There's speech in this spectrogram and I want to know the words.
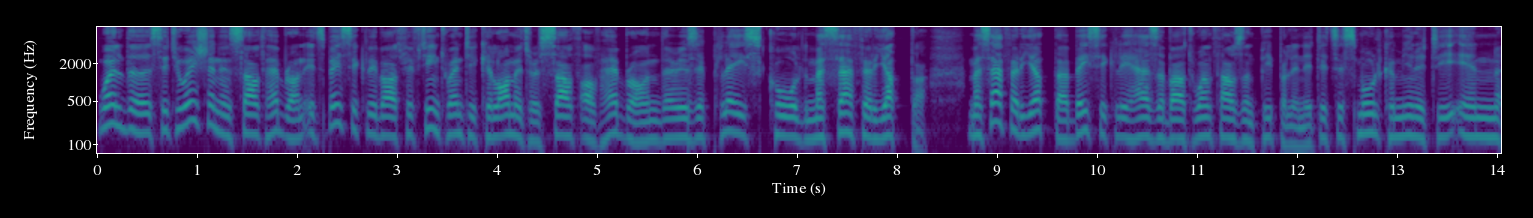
Well, the situation in South Hebron, it's basically about 15, 20 kilometers south of Hebron. There is a place called Masafer Yatta Masafer Yatta basically has about 1,000 people in it. It's a small community in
